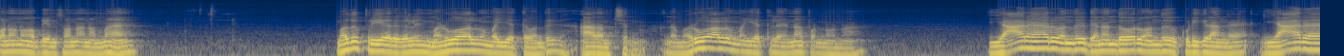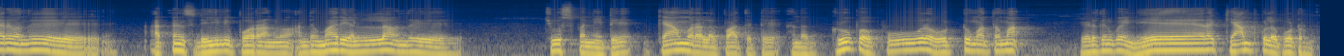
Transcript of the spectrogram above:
பண்ணணும் அப்படின்னு சொன்னால் நம்ம மது பிரியர்களின் மறுவாழ்வு மையத்தை வந்து ஆரம்பிச்சிடணும். அந்த மறுவாழ்வு மையத்தில் என்ன பண்ணோன்னா யார் யார் வந்து தினந்தோறும் வந்து குடிக்கிறாங்க யார் யார் வந்து அட்டன்ஸ் டெய்லி போடுறாங்களோ அந்த மாதிரி எல்லாம் வந்து சூஸ் பண்ணிவிட்டு கேமராவில் பார்த்துட்டு அந்த குரூப்பை பூரா ஒட்டு மொத்தமாக எடுத்துன்னு போய் நேராக கேம்ப்புக்குள்ளே போட்டுருணும்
